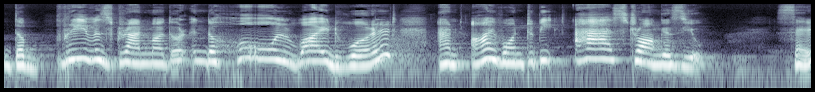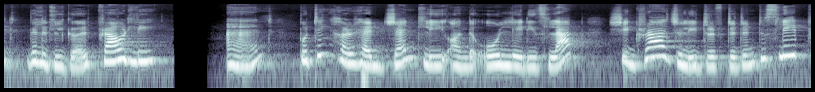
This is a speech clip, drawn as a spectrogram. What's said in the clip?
the bravest grandmother in the whole wide world, and I want to be as strong as you, said the little girl proudly. And putting her head gently on the old lady's lap, she gradually drifted into sleep.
